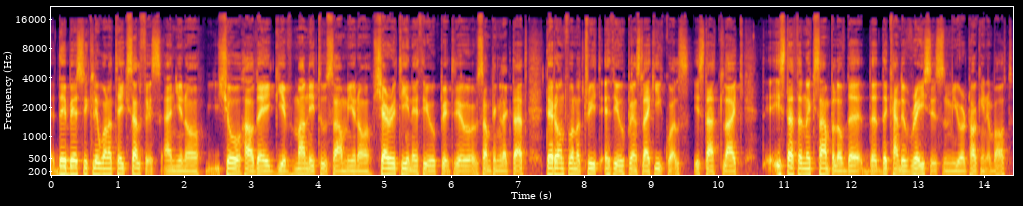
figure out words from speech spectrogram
they basically want to take selfies and you know show how they give money to some you know charity in Ethiopia or something like that. They don't want to treat Ethiopians like equals. Is that like is that an example of the the, the kind of racism you are talking about?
